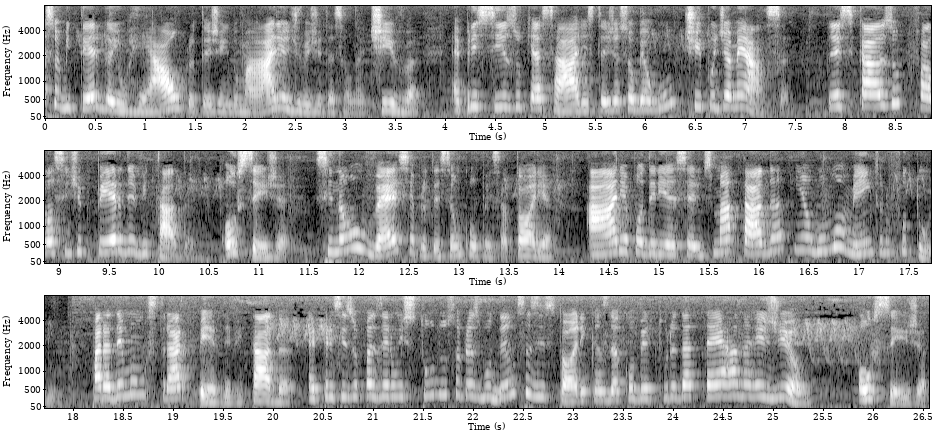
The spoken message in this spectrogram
se obter ganho real protegendo uma área de vegetação nativa, é preciso que essa área esteja sob algum tipo de ameaça. Nesse caso, fala-se de perda evitada, ou seja, se não houvesse a proteção compensatória, a área poderia ser desmatada em algum momento no futuro. Para demonstrar perda evitada, é preciso fazer um estudo sobre as mudanças históricas da cobertura da terra na região, ou seja,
